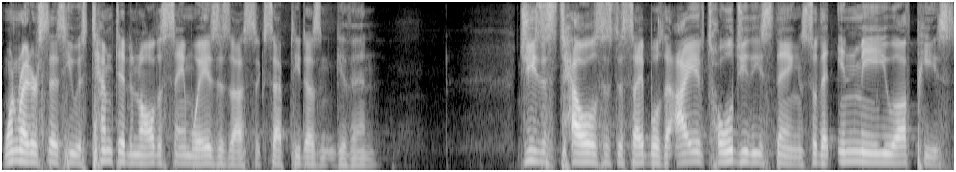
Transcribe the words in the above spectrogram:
One writer says he was tempted in all the same ways as us, except he doesn't give in. Jesus tells his disciples that I have told you these things so that in me you will have peace.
